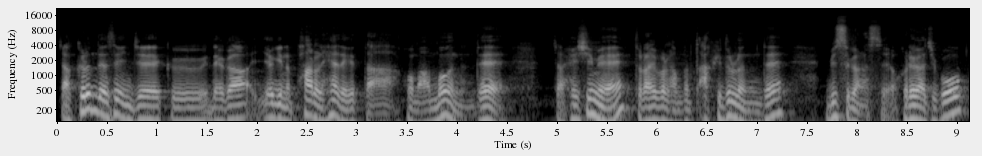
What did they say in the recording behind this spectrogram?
자, 그런 데서 이제 그 내가 여기는 파를 해야 되겠다. 고 마음 먹었는데 자, 회심에 드라이버를 한번 딱 휘둘렀는데 미스가 났어요. 그래가지고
